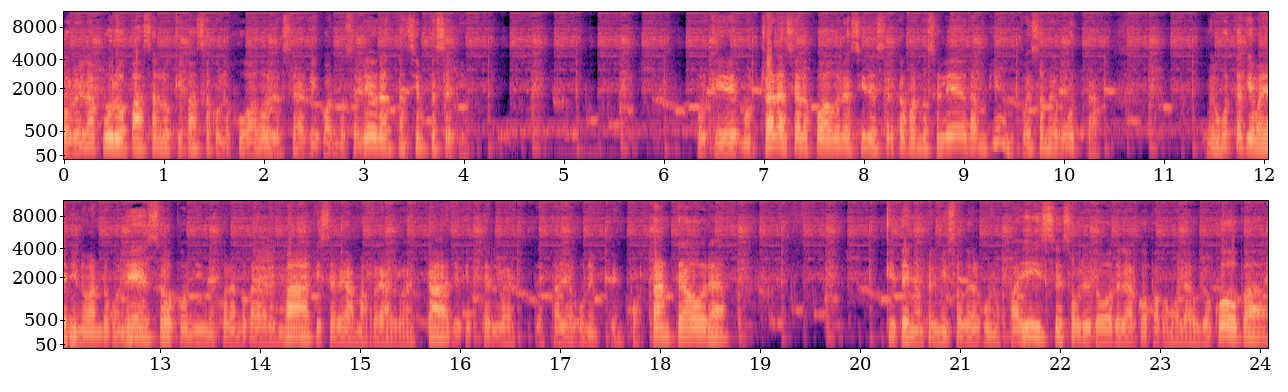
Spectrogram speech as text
por el apuro pasa lo que pasa con los jugadores, o sea que cuando celebran están siempre serios. Porque mostrar hacia los jugadores así de cerca cuando celebran bien, pues eso me gusta me gusta que vayan innovando con eso, con ir mejorando cada vez más, que se vea más real los estadios, que estén los estadios algunos importantes ahora, que tengan permiso de algunos países, sobre todo de la Copa como la Eurocopa.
